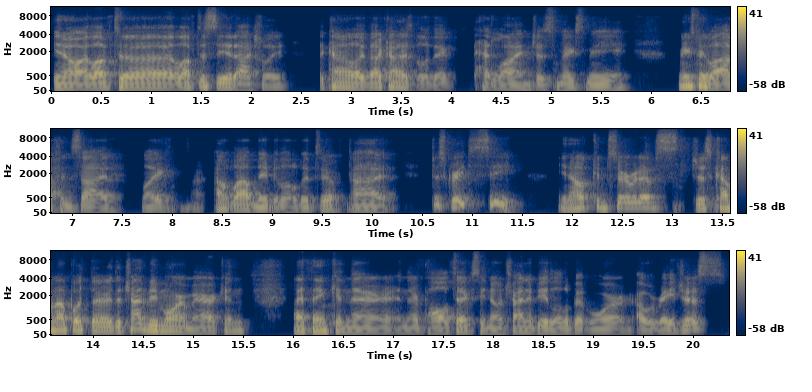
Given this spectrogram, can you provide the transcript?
you know i love to love to see it actually. It kind of like that kind of headline just makes me makes me laugh inside like out loud maybe a little bit too. Uh just great to see you know conservatives just coming up with their they're trying to be more american i think in their in their politics you know trying to be a little bit more outrageous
